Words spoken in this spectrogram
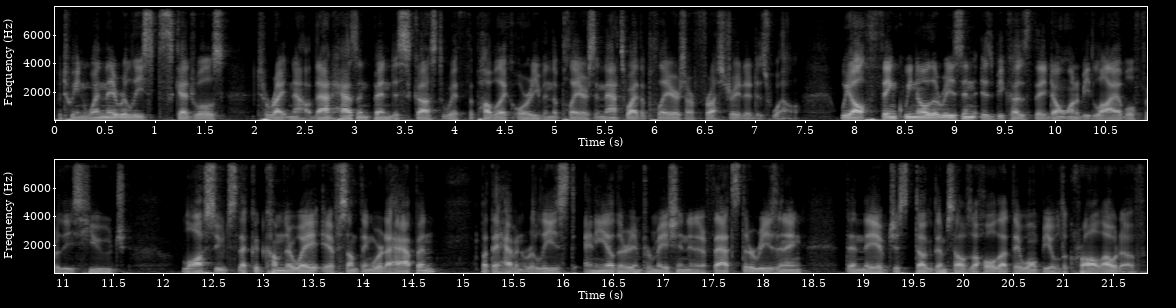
between when they released schedules to right now. That hasn't been discussed with the public or even the players, and that's why the players are frustrated as well. We all think we know the reason is because they don't want to be liable for these huge lawsuits that could come their way if something were to happen, but they haven't released any other information. And if that's their reasoning, then they have just dug themselves a hole that they won't be able to crawl out of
